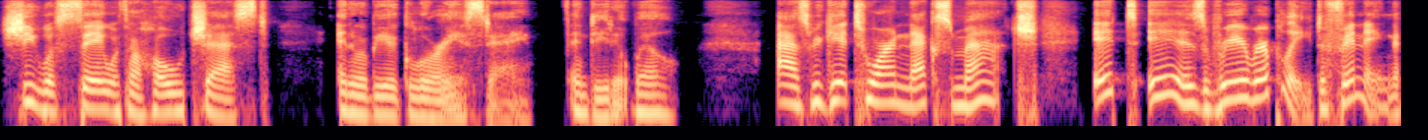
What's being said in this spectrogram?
she will say with her whole chest, and it will be a glorious day. Indeed, it will. As we get to our next match, it is Rhea Ripley defending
